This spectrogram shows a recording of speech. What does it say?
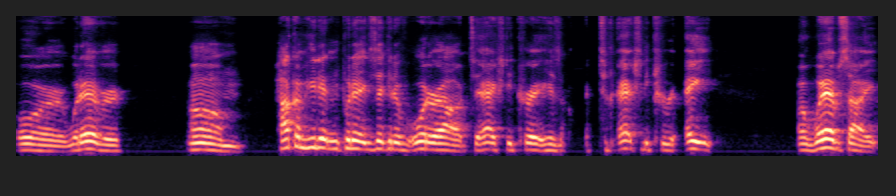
or whatever. Um, how come he didn't put an executive order out to actually create his to actually create a website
